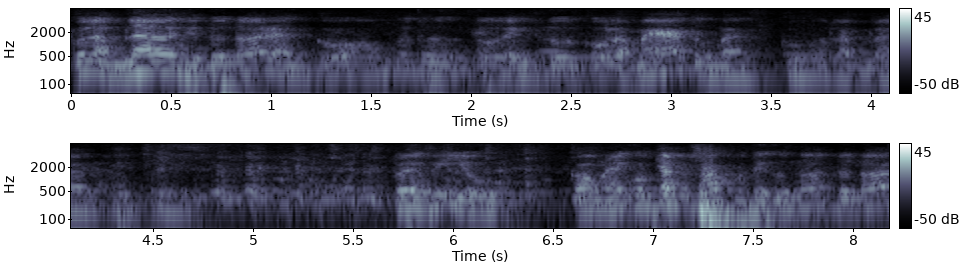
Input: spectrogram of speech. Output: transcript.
Cô làm lơ thì tôi nói rằng cô không có thương tôi lại tôi cô là má tôi mà, cô làm lơ thì tôi tôi là ví dụ, còn nãy cô chăm sóc thì cô nói tôi nói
